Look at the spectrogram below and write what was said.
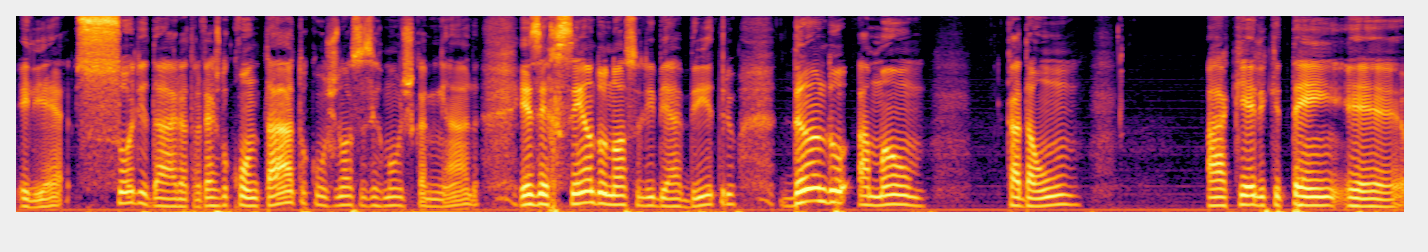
ele é solidário, através do contato com os nossos irmãos de caminhada, exercendo o nosso livre-arbítrio, dando a mão cada um àquele que tem é,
